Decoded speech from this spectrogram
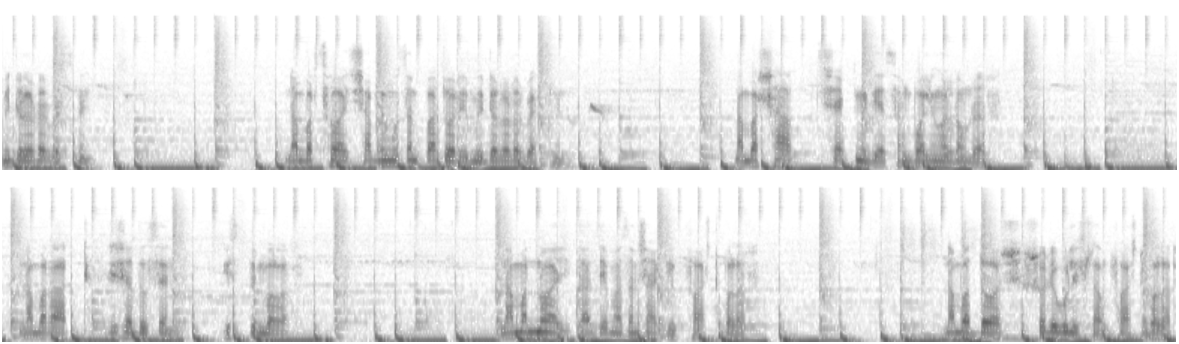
middle order batsman number ছয়, Shamim Hossain Patwari middle order batsman number সাত, Sheikh Mehedi Hasan bowling allrounder number আট, Rishad Hossain, spin bowler number নয়, Tajim Hasan Sakib fast bowler number দশ, Shoriful Islam fast bowler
